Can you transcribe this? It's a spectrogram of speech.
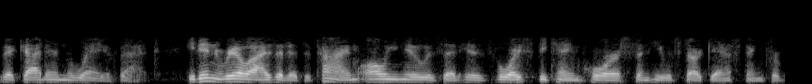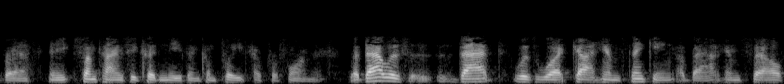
that got in the way of that. He didn't realize it at the time. All he knew is that his voice became hoarse and he would start gasping for breath. And he, sometimes he couldn't even complete a performance. But that was, that was what got him thinking about himself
